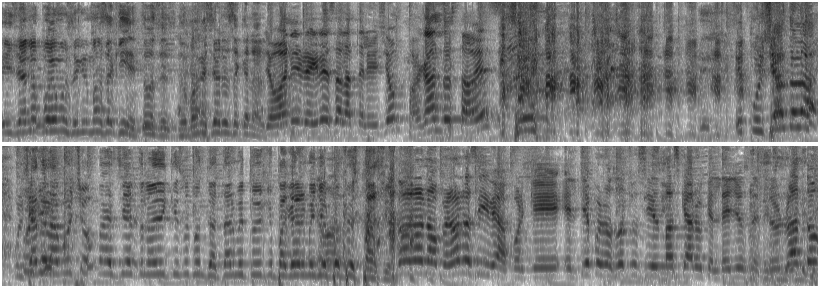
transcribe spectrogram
Y ya no podemos seguir más aquí, entonces nos van a echar de ese canal. Giovanni regresa a la televisión pagando esta vez. Y pulseándola, pulseándola mucho. No es cierto, nadie quiso contratarme, tuve que pagarme yo el propio espacio. No, no, no, pero ahora sí, vea, porque el tiempo de nosotros sí es más caro que el de ellos dentro de un rato.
